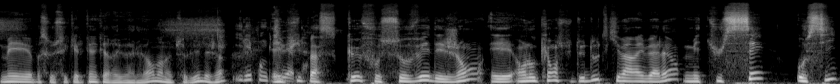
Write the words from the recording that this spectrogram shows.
mais parce que c'est quelqu'un qui arrive à l'heure dans l'absolu déjà. Il est ponctuel. Et puis parce que faut sauver des gens, et en l'occurrence, tu te doutes qu'il va arriver à l'heure, mais tu sais aussi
